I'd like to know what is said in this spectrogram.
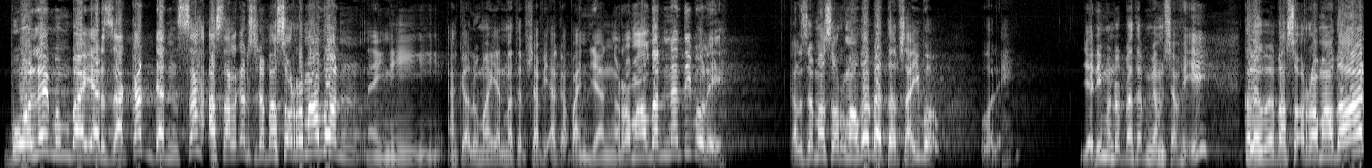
boleh membayar zakat dan sah asalkan sudah masuk Ramadan. Nah ini agak lumayan madhab Syafi'i agak panjang. Ramadan nanti boleh. Kalau sama masuk Ramadan batal sahih boleh. Jadi menurut mazhab Imam Syafi'i, kalau masuk Ramadan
